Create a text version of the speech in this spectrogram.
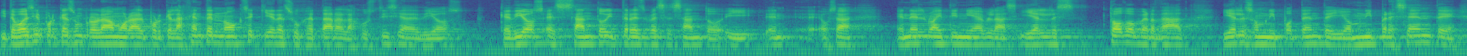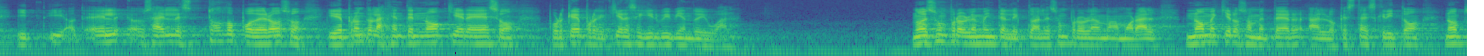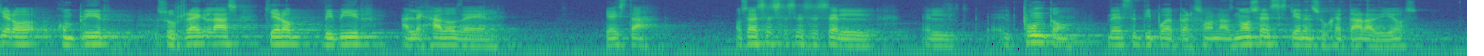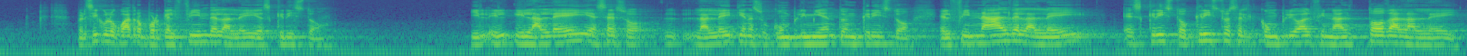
Y te voy a decir por qué es un problema moral, porque la gente no se quiere sujetar a la justicia de Dios, que Dios es santo y tres veces santo, y eh, o sea, en Él no hay tinieblas, y Él es todo verdad y Él es omnipotente y omnipresente y, él, o sea, él es todopoderoso y de pronto la gente no quiere eso. ¿Por qué? Porque quiere seguir viviendo igual. No es un problema intelectual, es un problema moral. No me quiero someter a lo que está escrito, no quiero cumplir sus reglas, quiero vivir alejado de Él. Y ahí está. O sea, ese, es el, el, el punto de este tipo de personas, no se quieren sujetar a Dios. Versículo 4, porque el fin de la ley es Cristo. Y, la ley es eso, la ley tiene su cumplimiento en Cristo. El final de la ley es Cristo. Cristo es el que cumplió al final toda la ley.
